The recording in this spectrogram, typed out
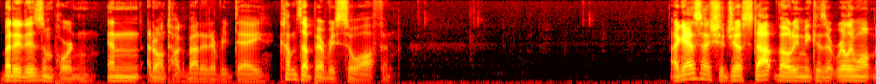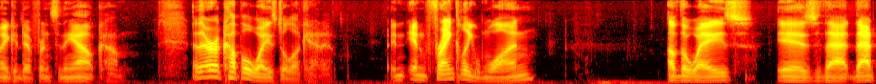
but it is important, and I don't talk about it every day. It comes up every so often. I guess I should just stop voting because it really won't make a difference in the outcome. And there are a couple ways to look at it, and, and frankly, one of the ways is that that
